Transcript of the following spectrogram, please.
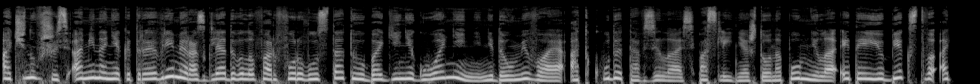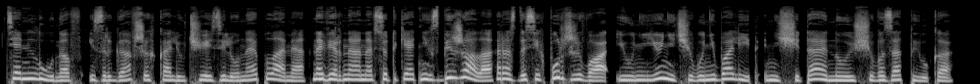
Очнувшись, Амина некоторое время разглядывала фарфоровую статую богини Гуанини, недоумевая, откуда та взялась. Последнее, что она помнила, это ее бегство от тянь-лунов, изрыгавших колючее зеленое пламя. Наверное, она все-таки от них сбежала, раз до сих пор жива, и у нее ничего не болит, не считая ноющего затылка.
